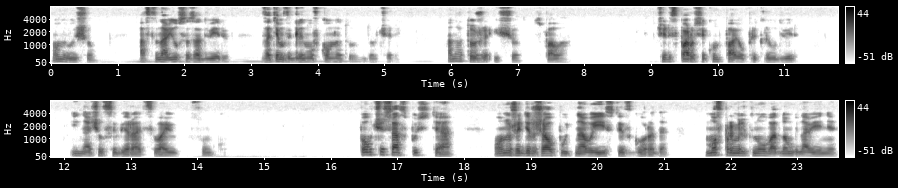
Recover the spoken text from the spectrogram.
Он вышел остановился за дверью, затем заглянул в комнату дочери. Она тоже еще спала. Через пару секунд Павел прикрыл дверь и начал собирать свою сумку. Полчаса спустя он уже держал путь на выезд из города. Мост промелькнул в одно мгновение.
